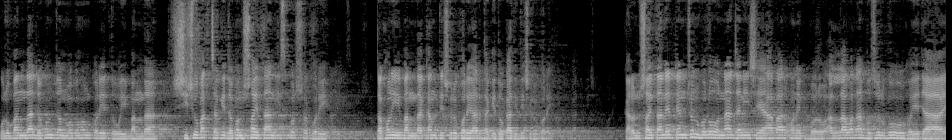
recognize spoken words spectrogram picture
কোনো বান্দা যখন জন্মগ্রহণ করে, তো ওই বান্দা শিশু বাচ্চাকে যখন শয়তান স্পর্শ করে তখনই বান্দা কানতে শুরু করে আর তাকে ধোকা দিতে শুরু করে। কারণ শয়তানের টেনশন হলো, না জানি সে আবার অনেক বড় আল্লাহওয়ালা বুজুর্গ হয়ে যায়।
